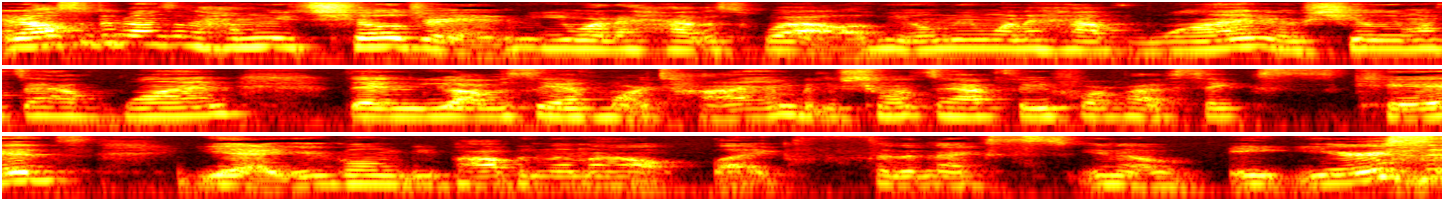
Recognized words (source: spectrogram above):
And it also depends on how many children you want to have as well. If you only want to have one, or she only wants to have one, then you obviously have more time. But if she wants to have three, four, five, six kids, yeah, you're going to be popping them out like for the next, you know, eight years.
